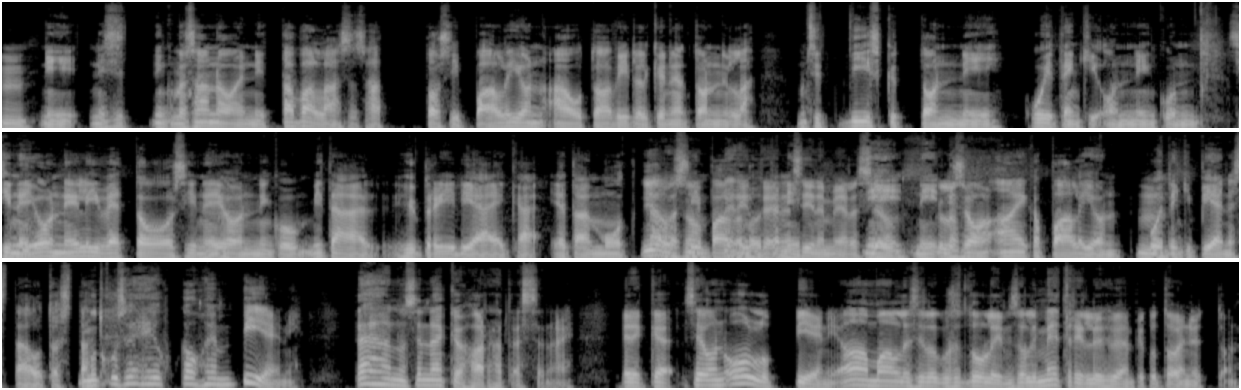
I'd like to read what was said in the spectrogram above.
mm. niin, niin sitten niin kuin mä sanoin, niin tavallaan sä saat tosi paljon autoa 50 tonnilla, mutta sitten 50 tonnia kuitenkin on niin kuin, siinä ei ole nelivetoa, siinä ei mm. ole niin kuin mitään hybridiä eikä jotain muuta Joo, tällaisia palveluita. Niin, siinä mielessä niin, on, niin, niin se on aika paljon mm. kuitenkin pienestä autosta. Mutta kun se ei ole kauhean pieni. Tämähän on se näköharha tässä näin. Eli se on ollut pieni. A-malli silloin kun se tuli, niin se oli metri lyhyempi kuin toi nyt on.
